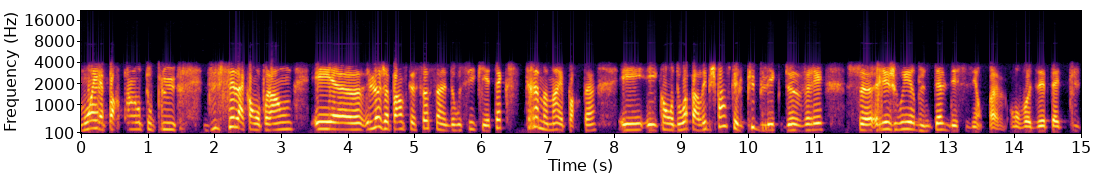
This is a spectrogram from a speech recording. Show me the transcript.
moins importantes ou plus difficiles à comprendre. Et euh, là, je pense que ça, c'est un dossier qui est extrêmement important et, et qu'on doit parler. Puis je pense que le public devrait se réjouir d'une telle décision. Euh, on va dire peut-être plus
